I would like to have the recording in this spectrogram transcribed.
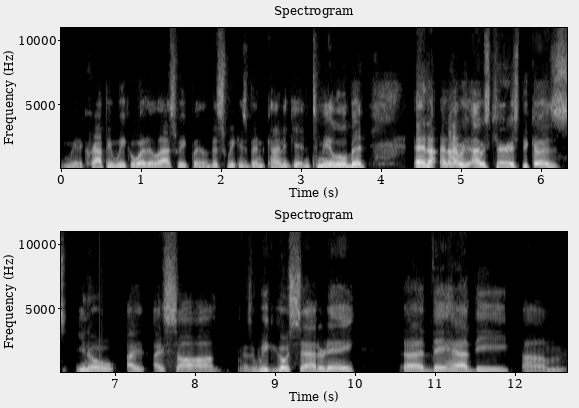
we had a crappy week of weather last week, but this week has been kind of getting to me a little bit. And I- and I was I was curious because you know I I saw it was a week ago Saturday. Uh, they had the um,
